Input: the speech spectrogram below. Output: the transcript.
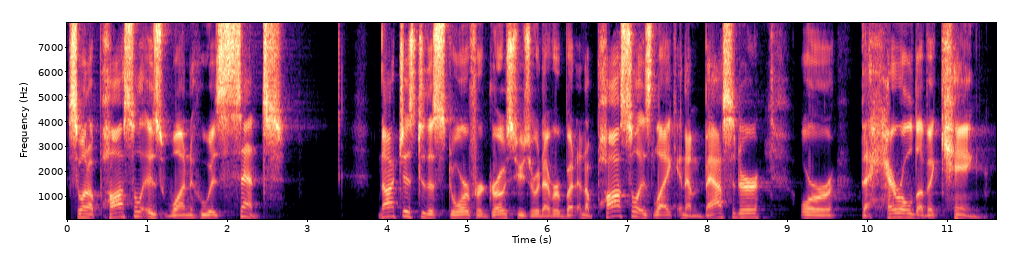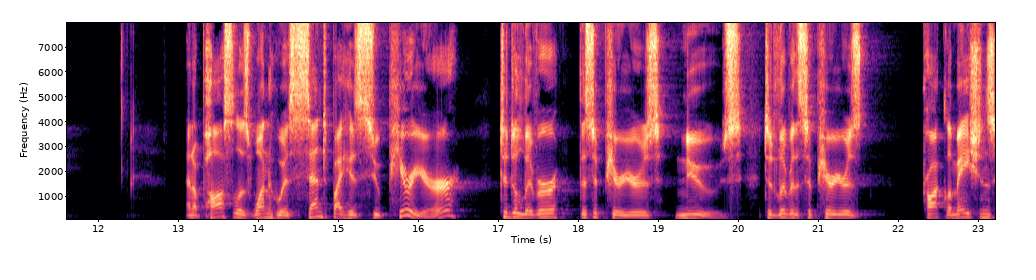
So, an apostle is one who is sent. Not just to the store for groceries or whatever, but an apostle is like an ambassador or the herald of a king. An apostle is one who is sent by his superior to deliver the superior's news, to deliver the superior's proclamations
